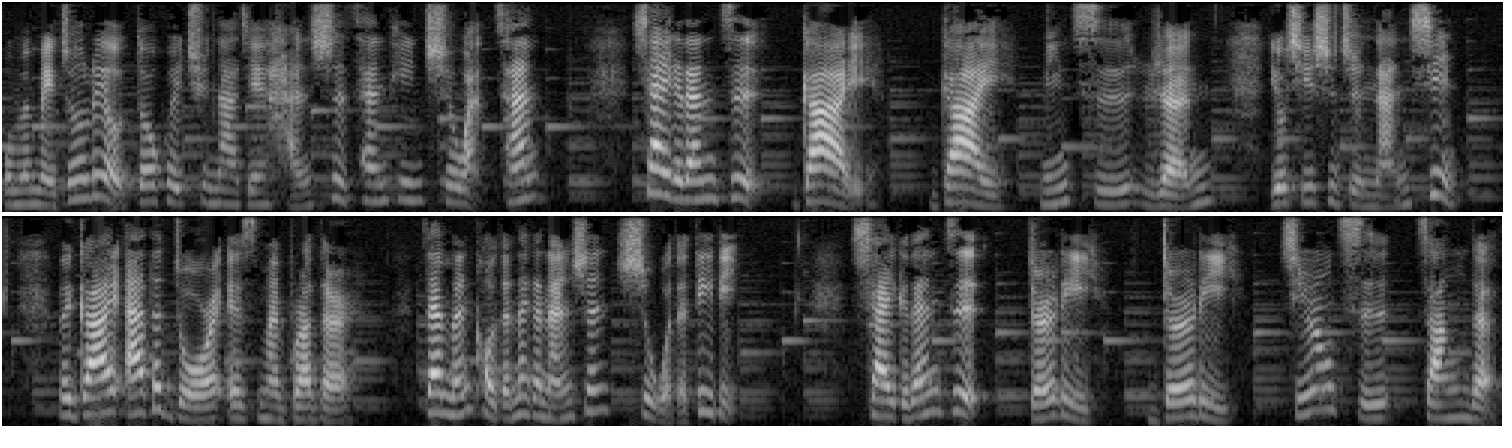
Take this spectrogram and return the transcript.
我们每周六都会去那间韩式餐厅吃晚餐。下一个单字，guy，guy，名词，人，尤其是指男性。The guy at the door is my brother。在门口的那个男生是我的弟弟。下一个单字，dirty。 dirty，形容词，脏的。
